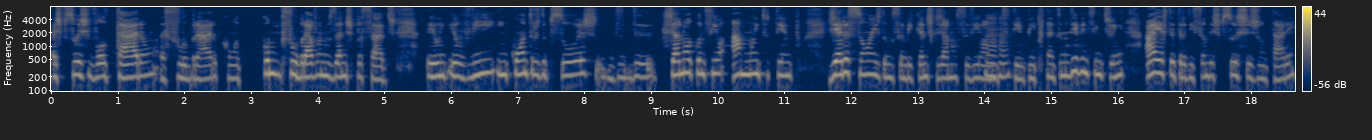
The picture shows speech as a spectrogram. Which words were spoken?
as pessoas voltaram a celebrar com a como celebravam nos anos passados. Eu, eu vi encontros de pessoas de, de, que já não aconteciam há muito tempo, gerações de moçambicanos que já não se viam há uhum. muito tempo. E, portanto, no dia 25 de junho há esta tradição das pessoas se juntarem.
